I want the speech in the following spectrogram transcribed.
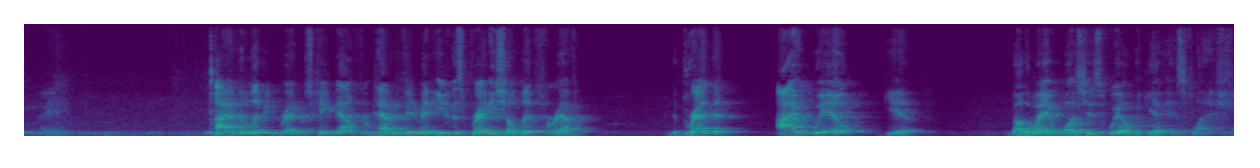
Amen. I am the living bread which came down from heaven. If any man eat of this bread, he shall live forever. And the bread that I will give. By the way, it was his will to give his flesh.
